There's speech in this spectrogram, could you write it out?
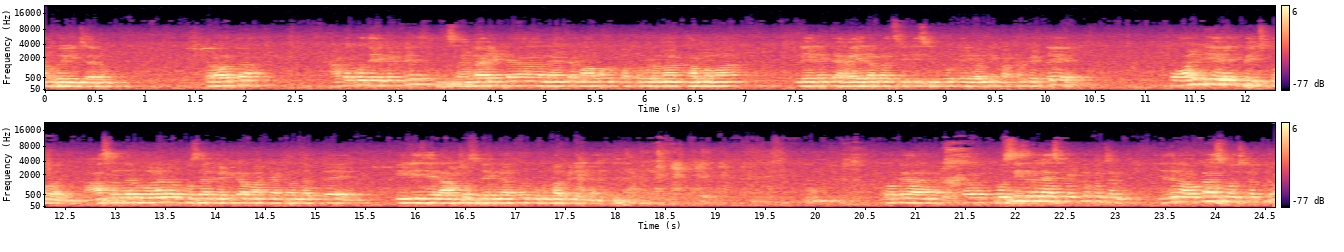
అనుభవించాను. తర్వాత కాకపోతే ఏంటంటే సంగారెడ్డి లేదంటే మా ఊరు కొత్తగూడమా ఖమ్మమా లేదంటే హైదరాబాద్ సిటీస్ ఇంకోటి ఇవన్నీ పక్కన పెడితే క్వాలిటీ అనేది పెంచుకోవాలి. ఆ సందర్భంలోనే ఒక్కోసారి గట్టిగా మాట్లాడతాం తప్పితే పీడీజే రాక్షసుడే కాదు గురుబాబుడే కాదు. ఒక ప్రొసీజరల్ ఆస్పెక్ట్లో కొంచెం ఏదైనా అవకాశం వచ్చినప్పుడు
